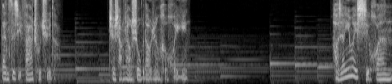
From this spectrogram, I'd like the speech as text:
但自己发出去的，却常常收不到任何回应。好像因为喜欢，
